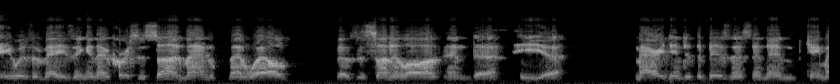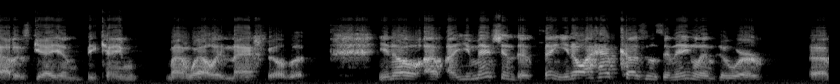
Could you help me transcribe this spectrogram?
he was amazing. And then of course his son Manuel was his son-in-law, and uh, he uh, married into the business, and then came out as gay and became Manuel in Nashville. But you know, I, I, you mentioned the thing. You know, I have cousins in England who were uh,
